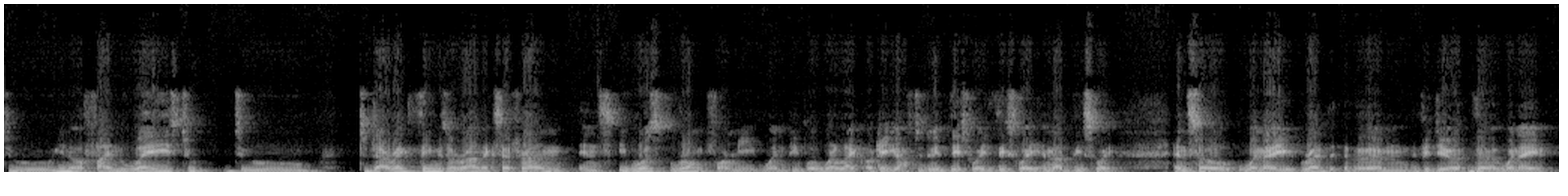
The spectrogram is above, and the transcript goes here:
to you know find ways to to to direct things around, etc. And, and, it was wrong for me when people were like, okay, you have to do it this way, this way, and not this way. And so when I read the um, video, the when I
